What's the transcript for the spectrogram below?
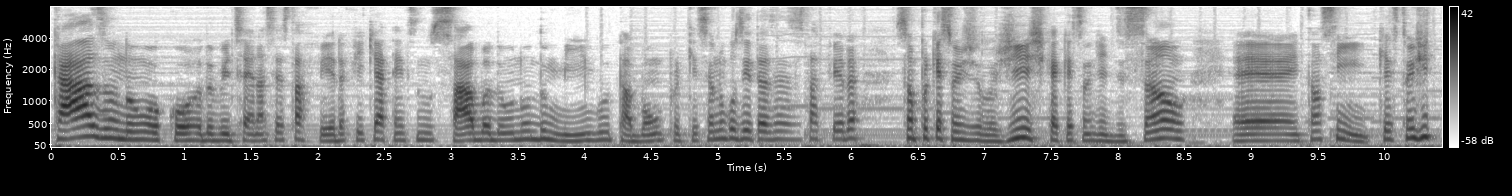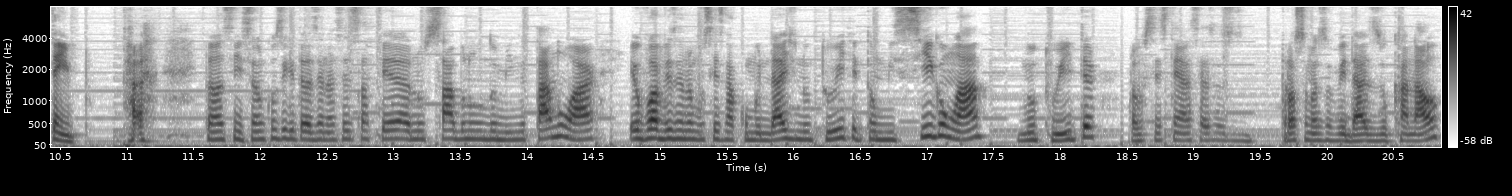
Caso não ocorra do vídeo sair na sexta-feira, fiquem atentos no sábado ou no domingo, tá bom? Porque se eu não conseguir trazer na sexta-feira, são por questões de logística, questão de edição, é... então assim, questões de tempo, tá? Então assim, se eu não conseguir trazer na sexta-feira, no sábado ou no domingo tá no ar. Eu vou avisando vocês na comunidade no Twitter, então me sigam lá no Twitter, para vocês terem acesso às próximas novidades do canal,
